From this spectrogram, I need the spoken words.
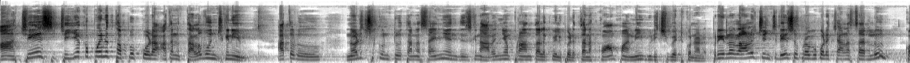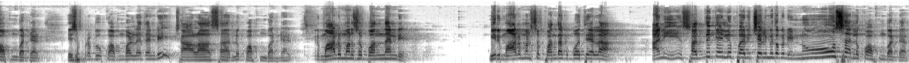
ఆ చేసి చెయ్యకపోయిన తప్పు కూడా అతను తల ఉంచుకుని అతడు నడుచుకుంటూ తన సైన్యాన్ని తీసుకుని అరణ్య ప్రాంతాలకు వెళ్ళిపోయాడు. తన కోపాన్ని విడిచిపెట్టుకున్నాడు. ప్రియులను ఆలోచించి యేసు ప్రభు కూడా చాలాసార్లు కోపం పడ్డాడు. యేసు ప్రభు కోపం పడలేదండి. చాలాసార్లు కోపం పడ్డాడు. మీరు మారు మనసు పొందండి. మీరు మారు మనసు పొందకపోతే ఎలా? అని సర్దుకెళ్ళి పరిచయాల మీద కూడా ఎన్నోసార్లు కోపం పడ్డారు.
